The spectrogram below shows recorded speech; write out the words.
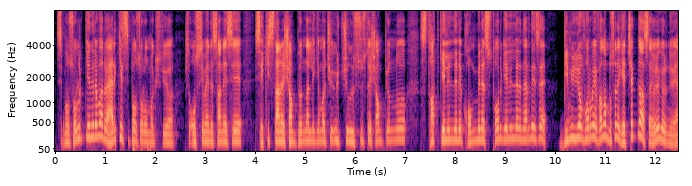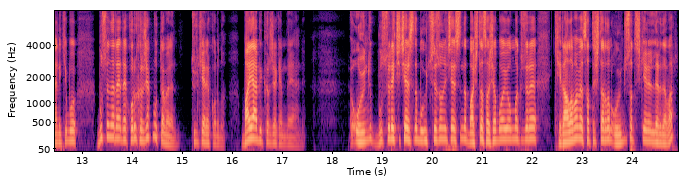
Sponsorluk geliri var ve herkes sponsor olmak istiyor. İşte Osimhen'in Sanesi, 8 tane Şampiyonlar Ligi maçı, 3 yıl üst üste şampiyonluğu, stat gelirleri, kombine store gelirleri neredeyse 1 milyon formayı falan bu sene geçecek Galatasaray öyle görünüyor. Yani ki bu Bu sene re- rekoru kıracak muhtemelen. Türkiye rekorunu. Bayağı bir kıracak hem de yani. E, oyuncu bu süreç içerisinde bu 3 sezon içerisinde başta Saşa Boy olmak üzere kiralama ve satışlardan oyuncu satış gelirleri de var.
